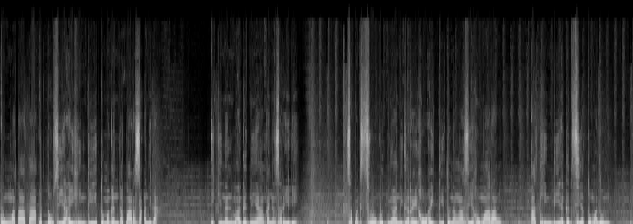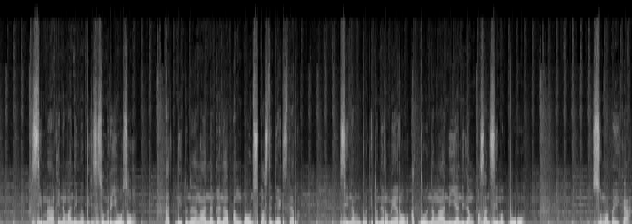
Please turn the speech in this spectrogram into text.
kung matatakot daw siya ay hindi ito maganda para sa kanila. Ikinalma agad niya ang kanyang sarili. Sa pagsugod nga ni Garejo ay dito na nga siya humarang at hindi agad siya tumalon. Si Maki naman ay mabilis sa sumeryoso at dito na nga naganap ang bounce pass ni Dexter. Sinambot ito ni Romero at doon na nga niya nilampasan si Magbuo. Sumabay ka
